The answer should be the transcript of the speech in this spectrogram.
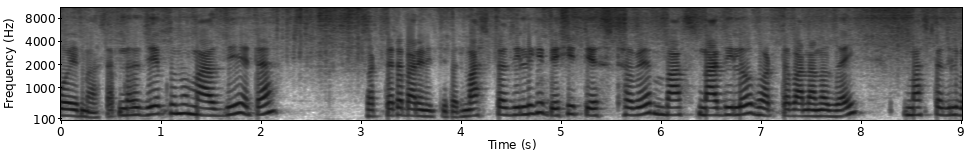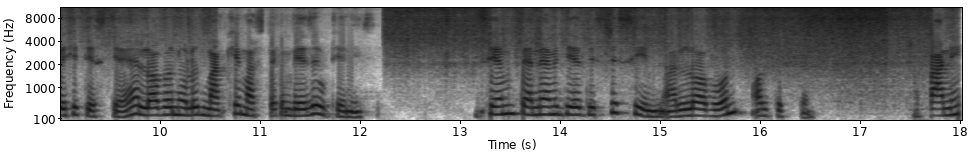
কই মাছ। আপনারা যে কোনো মাছ দিয়ে এটা ভর্তাটা বানিয়ে নিতে পারেন মাছটা দিলে কি বেশি টেস্ট হবে? মাছ না দিলেও ভর্তা বানানো যায়। মাছটা দিলে বেশি টেস্টি হয়। হ্যাঁ লবণ, হলুদ মাখিয়ে মাছটাকে ভেজে উঠিয়ে নিয়েছি। সেম প্যানে আমি দিয়ে দিচ্ছি সিম আর লবণ অল্প একটু। পানি,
